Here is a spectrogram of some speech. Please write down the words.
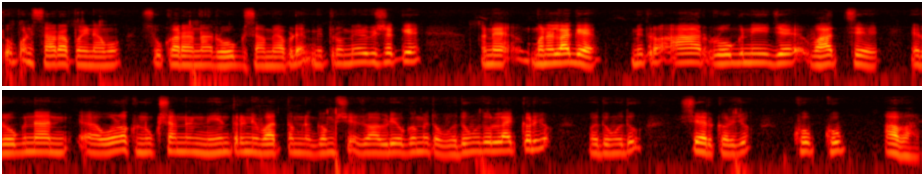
તો પણ સારા પરિણામો સુકારાના રોગ સામે આપણે મિત્રો મેળવી શકીએ. અને મને લાગે, મિત્રો, આ રોગની જે વાત છે, એ રોગના ઓળખ નુકસાન અને નિયંત્રણની વાત તમને ગમશે. જો આ વીડિયો ગમે તો વધુ વધુ લાઈક કરજો. વધુ વધુ શેર કરજો. ખૂબ ખૂબ આભાર.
